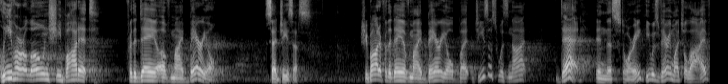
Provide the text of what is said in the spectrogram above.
Leave her alone, she bought it for the day of my burial, said Jesus. She bought it for the day of my burial, but Jesus was not dead in this story. He was very much alive.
